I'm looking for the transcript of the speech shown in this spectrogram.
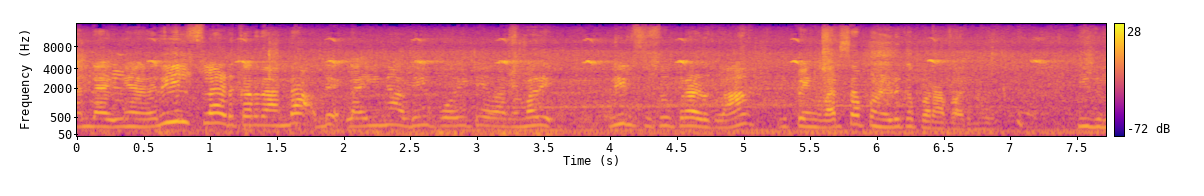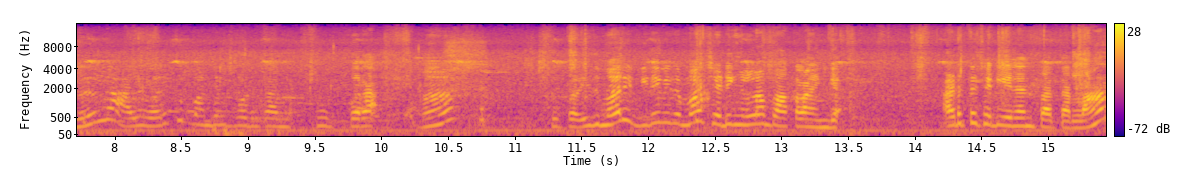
அந்த ரீல்ஸ்லாம் எடுக்கிறதா இருந்தால் அப்படியே லைனாக அப்படியே போயிட்டே வர மாதிரி ரீல்ஸ் சூப்பராக எடுக்கலாம். இப்போ எங்கள் வருஷா பொண்ணு எடுக்க போகிறா பாருங்க. இதுலேருந்து அது வரைக்கும் பந்தல் போட்டிருக்காங்க. சூப்பராக சூப்பர் இது மாதிரி விதவிதமாக செடிங்கள்லாம் பார்க்கலாம் இங்கே. அடுத்த செடி என்னன்னு பார்த்தரலாம்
